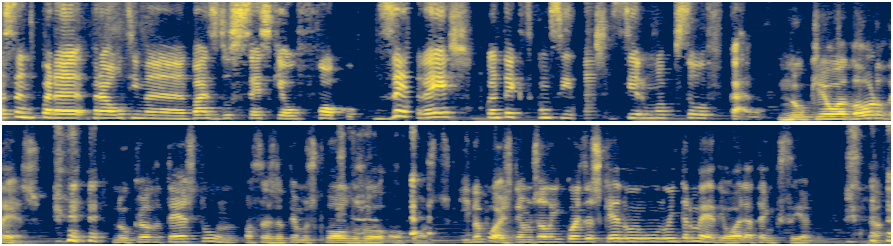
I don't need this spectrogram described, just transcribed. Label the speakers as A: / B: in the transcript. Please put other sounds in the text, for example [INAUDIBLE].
A: passando para, para a última base do sucesso, que é o foco. De 0 a 10, quanto é que te consideras ser uma pessoa focada?
B: No que eu adoro, 10. [LAUGHS] no que eu detesto, 1. Ou seja, temos polos opostos. E depois temos ali coisas que é no, no intermédio. Olha, tem que ser. Não?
